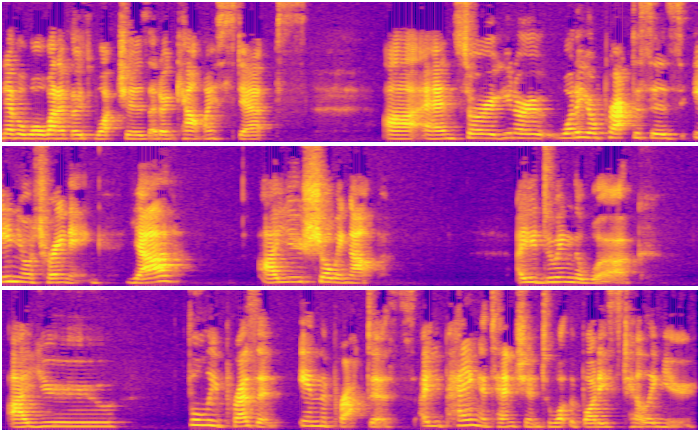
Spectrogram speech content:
never wore one of those watches. I don't count my steps. Uh, and so, you know, what are your practices in your training? Yeah. Are you showing up? Are you doing the work? Are you fully present in the practice? Are you paying attention to what the body's telling you?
